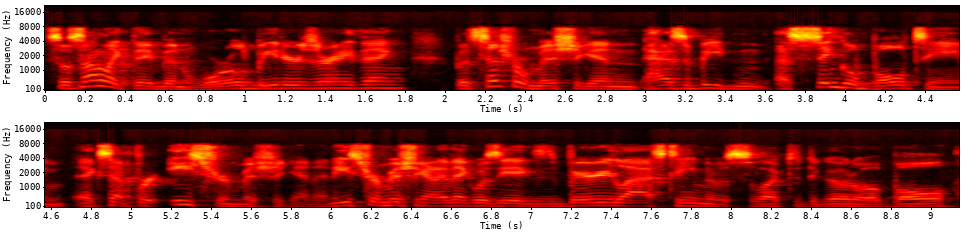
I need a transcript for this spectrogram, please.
So it's not like they've been world beaters or anything. But Central Michigan hasn't beaten a single bowl team except for Eastern Michigan. And Eastern Michigan, I think, was the very last team that was selected to go to a bowl.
